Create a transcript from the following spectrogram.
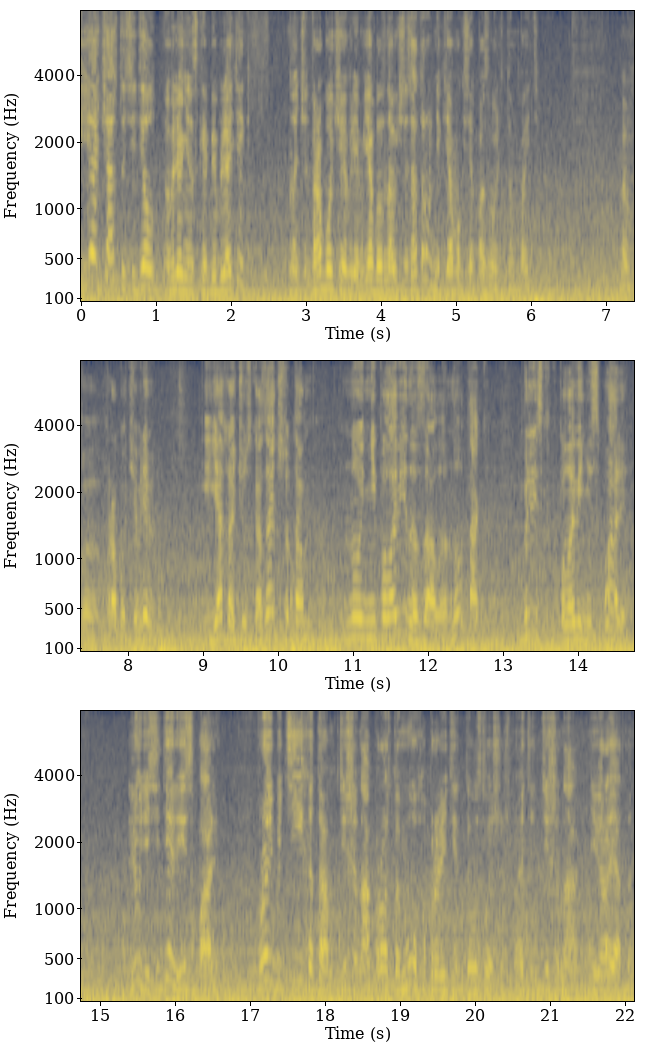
я часто сидел в Ленинской библиотеке, значит, в рабочее время. Я был научный сотрудник, я мог себе позволить там пойти в, в рабочее время. И я хочу сказать, что там, ну, не половина зала, но так, близко к половине спали. Люди сидели и спали. Вроде бы тихо там, тишина просто, муха пролетит, ты услышишь. Понимаете, тишина невероятно.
